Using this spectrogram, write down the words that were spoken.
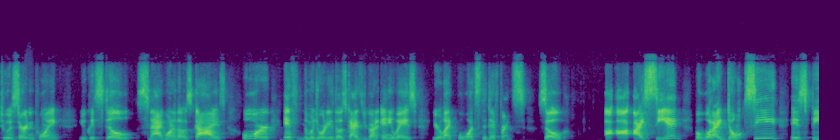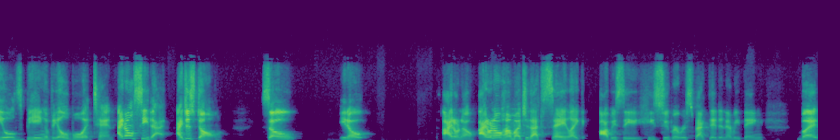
to a certain point you could still snag one of those guys or if the majority of those guys are gone anyways you're like well what's the difference so I, I, see it but what i don't see is fields being available at 10 i don't see that i just don't so you know I don't know. I don't know how much of that to say. Like, obviously, he's super respected and everything, but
